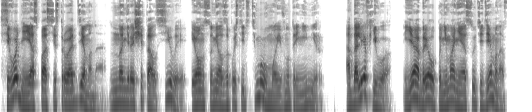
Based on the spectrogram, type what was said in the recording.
Сегодня я спас сестру от демона, но не рассчитал силы, и он сумел запустить тьму в мой внутренний мир. Одолев его, я обрел понимание сути демонов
